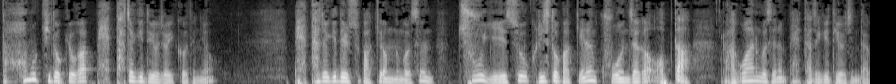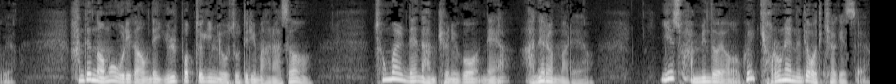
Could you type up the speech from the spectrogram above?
너무 기독교가 배타적이 되어져 있거든요. 배타적이 될 수밖에 없는 것은 주 예수 그리스도밖에는 구원자가 없다라고 하는 것에는 배타적이 되어진다고요. 한데 너무 우리 가운데 율법적인 요소들이 많아서 정말 내 남편이고 내 아내란 말이에요. 예수 안 믿어요. 그 결혼했는데 어떻게 하겠어요?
